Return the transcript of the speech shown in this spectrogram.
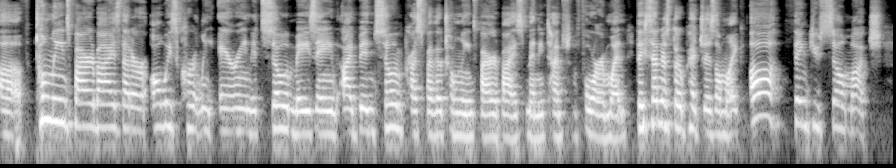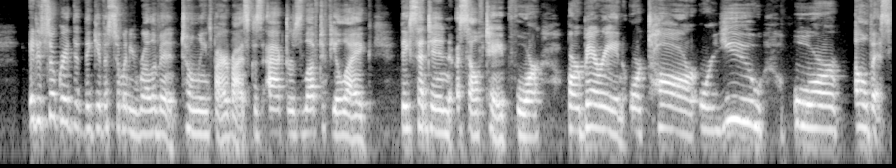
of tonally inspired buys that are always currently airing. It's so amazing. I've been so impressed by their tonally inspired buys many times before. And when they send us their pitches, I'm like, oh, thank you so much. It is so great that they give us so many relevant tonally inspired buys because actors love to feel like they sent in a self tape for Barbarian or Tar or You or Elvis.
